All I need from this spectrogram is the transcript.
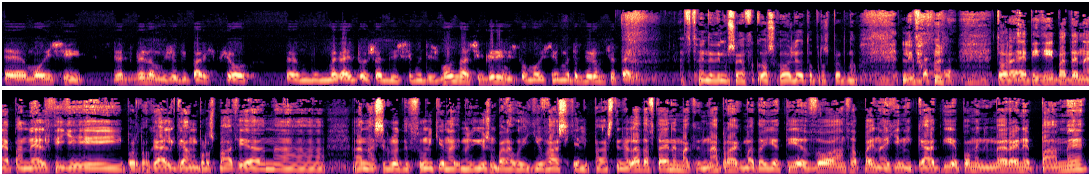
ε, Μωυσή. Διότι δεν νομίζω ότι υπάρχει πιο ε, μεγαλύτερος αντισημιτισμός να συγκρίνεις το Μωυσή με τον κύριο Μητσοτάκη. Αυτό είναι δημοσιογραφικό σχόλιο, το προσπερνώ. λοιπόν, τώρα, επειδή είπατε να επανέλθει οι Πορτογάλοι κάνουν προσπάθεια να ανασυγκροτηθούν και να δημιουργήσουν παραγωγική βάση κλπ. Στην Ελλάδα αυτά είναι μακρινά πράγματα. Γιατί εδώ, αν θα πάει να γίνει κάτι, η επόμενη μέρα είναι πάμε,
